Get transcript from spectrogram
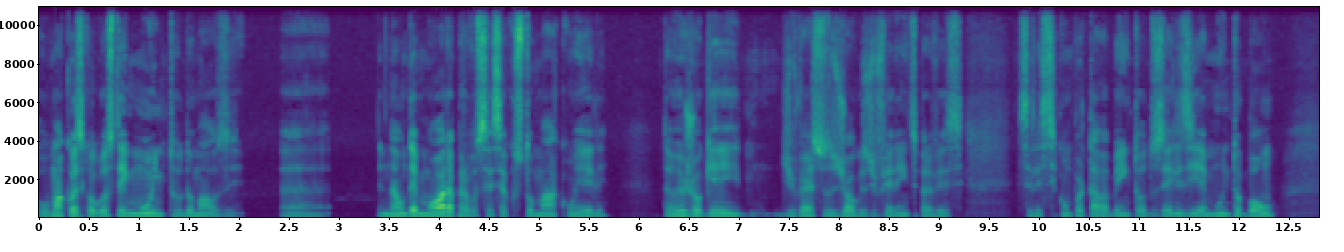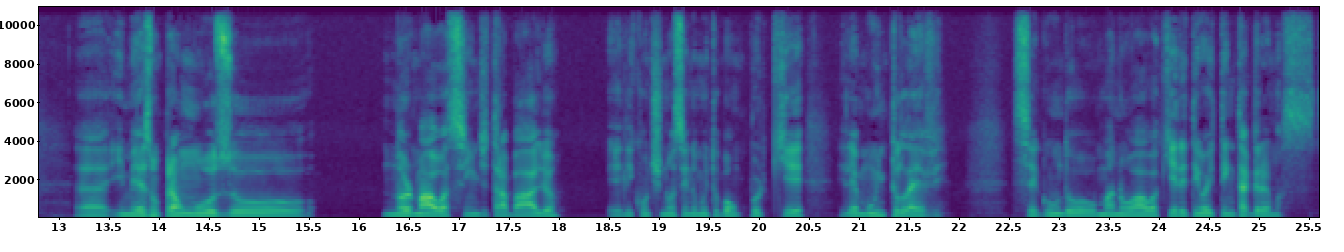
Uma coisa que eu gostei muito do mouse, é, não demora para você se acostumar com ele. Então eu joguei diversos jogos diferentes para ver se se ele se comportava bem em todos eles e é muito bom. Uh, e mesmo para um uso normal assim de trabalho, ele continua sendo muito bom, porque ele é muito leve. Segundo o manual aqui, ele tem 80 gramas.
